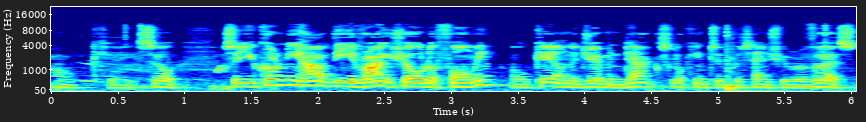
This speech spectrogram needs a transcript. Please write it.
Okay, so so you currently have the right shoulder forming, okay, on the German DAX, looking to potentially reverse.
